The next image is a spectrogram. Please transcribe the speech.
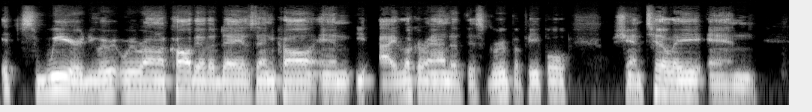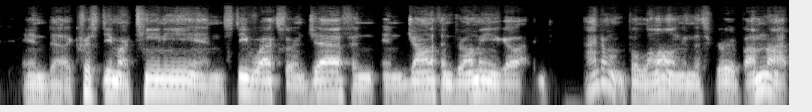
it's weird. We, we were on a call the other day, a Zen call, and I look around at this group of people, Chantilly and and uh, Chris DeMartini and Steve Wexler and Jeff and, and Jonathan Drummey. You go, I don't belong in this group. I'm not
